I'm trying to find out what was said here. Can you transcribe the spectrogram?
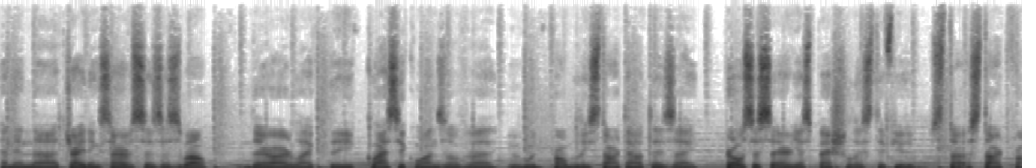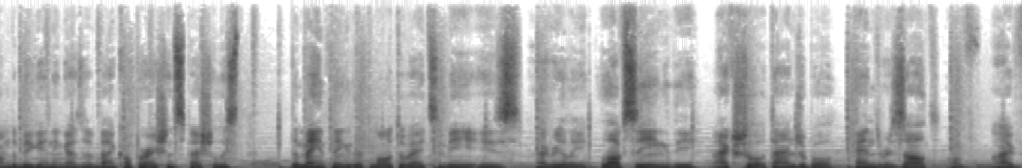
And in trading services as well there are like the classic ones of uh, you would probably start out as a process area specialist if you start, start from the beginning as a bank operations specialist. The main thing that motivates me is I really love seeing the actual tangible end result of I've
